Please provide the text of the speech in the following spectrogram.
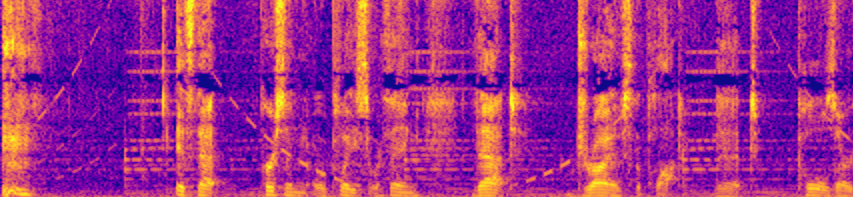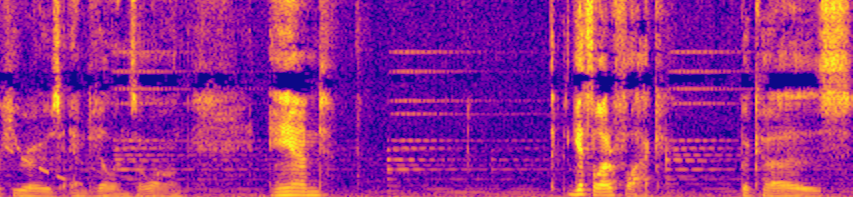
it's that person or place or thing that drives the plot, that pulls our heroes and villains along. And it gets a lot of flack because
